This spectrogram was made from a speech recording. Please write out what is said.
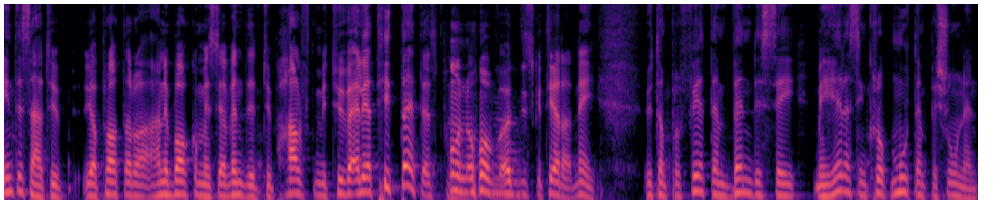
Inte så här typ, jag pratar och han är bakom mig så jag vänder typ halvt mitt huvud, eller jag tittar inte ens på honom och Nej. diskuterar, nej. Utan profeten vände sig med hela sin kropp mot den personen.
